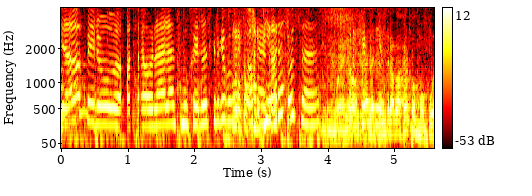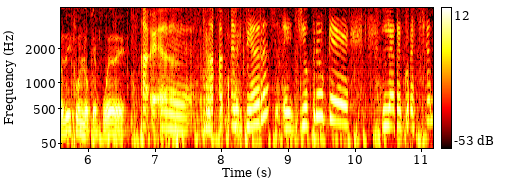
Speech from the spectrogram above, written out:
ya, pero ahora las mujeres creo que podemos ¿Recoger trabajar en piedras? cosas. Bueno, cada quien trabaja como puede y con lo que puede. A ver, Eh, recoger piedras. Eh, yo creo que la recolección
